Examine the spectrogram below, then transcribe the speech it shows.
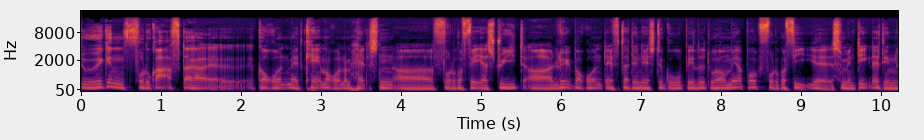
Du er jo ikke en fotograf, der øh, går rundt med et kamera rundt om halsen og fotograferer street og løber rundt efter det næste gode billede. Du har jo mere brugt fotografi øh, som en del af din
